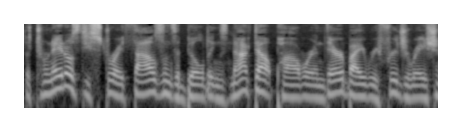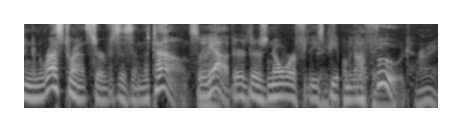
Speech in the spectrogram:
the tornadoes destroyed thousands of buildings, knocked out power, and thereby refrigeration and restaurant services in the town. So, yeah, there, there's nowhere for these people to get food. Right.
